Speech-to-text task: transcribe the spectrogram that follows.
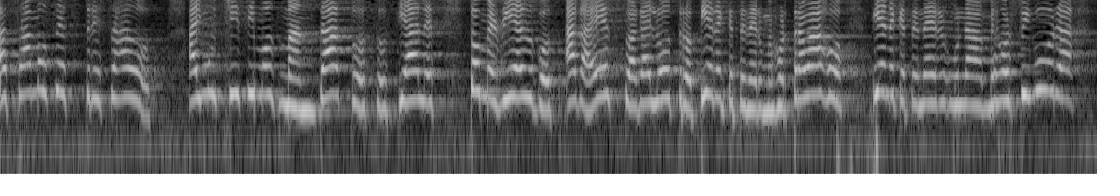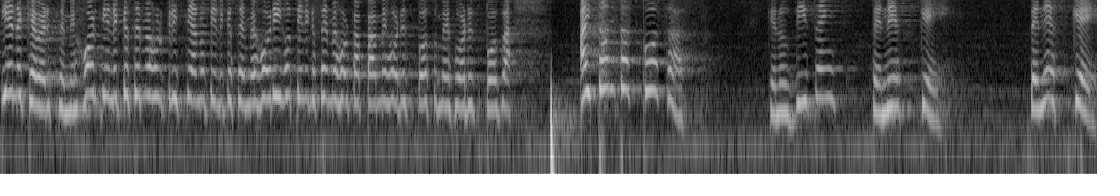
Pasamos estresados. Hay muchísimos mandatos sociales. Tome riesgos, haga esto, haga el otro. Tiene que tener un mejor trabajo, tiene que tener una mejor figura, tiene que verse mejor, tiene que ser mejor cristiano, tiene que ser mejor hijo, tiene que ser mejor papá, mejor esposo, mejor esposa. Hay tantas cosas que nos dicen, tenés que, tenés que.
